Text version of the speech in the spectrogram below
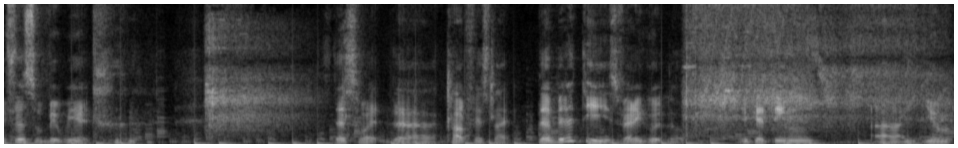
it feels a bit weird. That's what the cloud feels like. The ability is very good though. You're getting uh, you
